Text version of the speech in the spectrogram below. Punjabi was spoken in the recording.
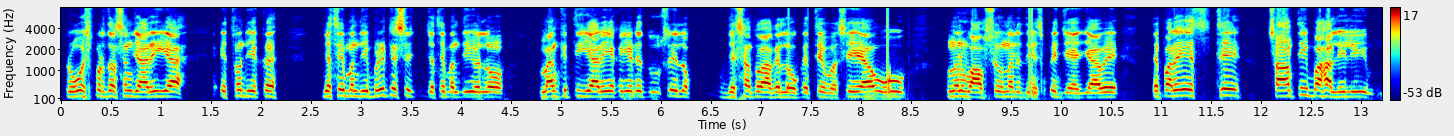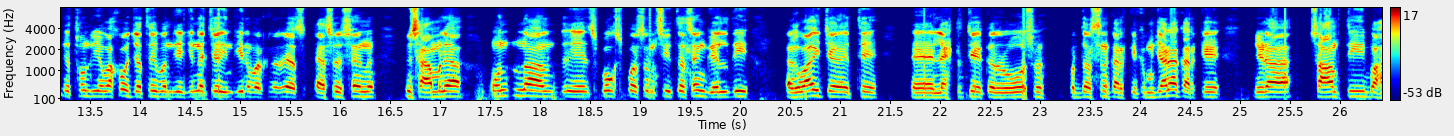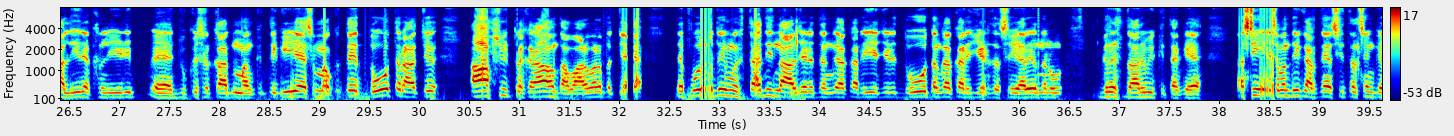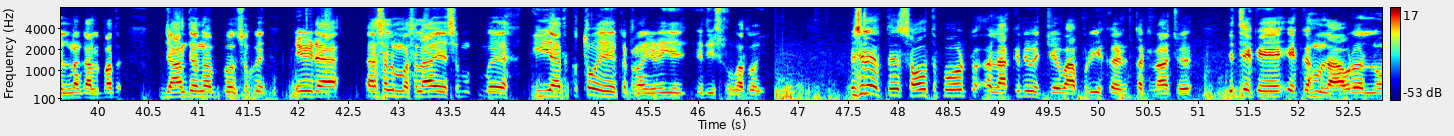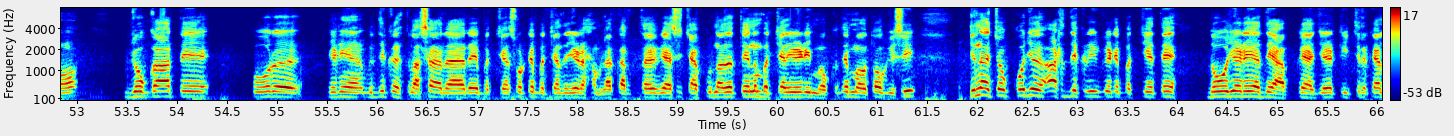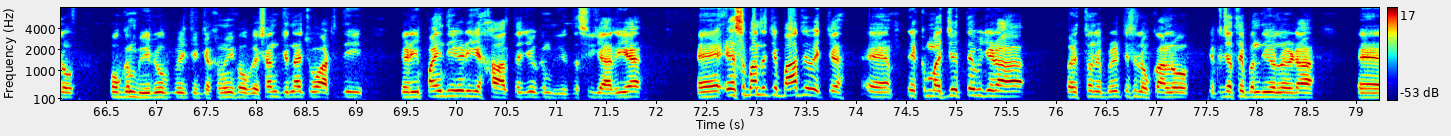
ਰੋਸ ਪ੍ਰਦਰਸ਼ਨ ਜਾਰੀ ਆ। ਇੱਥੋਂ ਦੀ ਇੱਕ ਜਥੇਬੰਦੀ, ਬ੍ਰਿਟਿਸ਼ ਜਥੇਬੰਦੀ ਵੱਲੋਂ ਮੰਗ ਕੀਤੀ ਜਾ ਰਹੀ ਹੈ ਕਿ ਜਿਹੜੇ ਦੂਸਰੇ ਲੋਕ, ਦੇਸ਼ਾਂ ਤੋਂ ਆ ਕੇ ਲੋਕ ਇੱਥੇ ਵਸੇ ਆ, ਉਹ ਉਹਨਾਂ ਨੂੰ ਵਾਪਸ ਉਹਨਾਂ ਦੇ ਦੇਸ਼ ਭੇਜਿਆ ਜਾਵੇ। ਤੇ ਪਰ ਇੱਥੇ ਸ਼ਾਂਤੀ ਬਹਾਲੀ ਲਈ ਇੱਥੋਂ ਦੀਆਂ ਵੱਖ-ਵੱਖ ਜਥੇਬੰਦੀਆਂ ਜਿਨ੍ਹਾਂ 'ਚ ਇੰਡੀਅਨ ਵਰਕਰ ਐਸੋਸੀਏਸ਼ਨ ਵੀ ਸ਼ਾਮਲ ਆ ਉਹਨਾਂ ਦੇ ਸਪੋਕਸਪਰਸਨ ਸੀਤਲ ਸਿੰਘ ਗਿੱਲ ਦੀ ਅਗਵਾਈ 'ਚ ਇੱਥੇ ਅਹ, 'ਚ ਇੱਕ ਰੋਸ ਪ੍ਰਦਰਸ਼ਨ ਕਰਕੇ ਇੱਕ ਮੁਜ਼ਾਹਰਾ ਕਰਕੇ ਜਿਹੜਾ ਸ਼ਾਂਤੀ ਬਹਾਲੀ ਰੱਖਣ ਲਈ ਜਿਹੜੀ ਯੂਕੇ ਸਰਕਾਰ ਨੂੰ ਮੰਗ ਕੀਤੀ ਗਈ ਹੈ। ਇਸ ਮੌਕੇ ਤੇ ਦੋ ਤਰ੍ਹਾਂ 'ਚ ਆਪਸੀ ਟਕਰਾਅ ਹੁੰਦਾ ਵਾਰ-ਵਾਰ ਬੱਚਿਆ ਤੇ ਪੁਲਿਸ ਦੀ ਮੁਖਤਾਦੀ ਨਾਲ ਜਿਹੜੇ ਦੰਗਾਕਾਰੀ ਹੈ, ਜਿਹੜੇ ਦੋ ਦੰਗਾਕਾਰੀ ਜਿਹੜੇ ਦੱਸੇ ਜਾ ਰਹੇ, ਉਹਨਾਂ ਨੂੰ ਗ੍ਰਿਫਤਾਰ ਵੀ ਕੀਤਾ ਗਿਆ ਅਸੀਂ ਇਸ ਸੰਬੰਧੀ ਕਰਦੇ ਹਾਂ ਸੀਤਲ ਸਿੰਘ ਗਿੱਲ ਨਾਲ ਗੱਲਬਾਤ। ਜਾਣਦੇ ਉਹਨਾਂ ਪੁਲਿਸ ਕਿ ਇਹ ਜਿਹੜਾ ਅਸਲ ਮਸਲਾ ਇਸ ਕੀ ਹੈ ਕਿੱਥੋਂ ਇਹ ਘਟਨਾ ਜਿਹੜੀ ਇਹਦੀ ਸ਼ੁਰੂਆਤ ਹੋਈ? ਪਿਛਲੇ ਹਫ਼ਤੇ ਸਾਊਥ ਪੋਰਟ ਇਲਾਕੇ ਦੇ ਵਿੱਚ ਵਾਪਰੀ ਇੱਕ ਘਟਨਾ 'ਚ, ਜਿੱਥੇ ਕਿ ਇੱਕ ਹਮਲਾਵਰ ਵੱਲੋਂ ਯੋਗਾ ਤੇ ਹੋਰ ਜਿਹੜੀਆਂ ਵਿਦਿਅਕ ਕਲਾਸਾਂ ਰਹਿ ਰਹੇ ਬੱਚਿਆਂ, ਛੋਟੇ ਬੱਚਿਆਂ ਤੇ ਜਿਹੜਾ ਹਮਲਾ ਕਰਤਾ ਗਿਆ ਸੀ। ਚਾਕੂ ਨਾਲ ਤੇ ਤਿੰਨ ਬੱਚਿਆਂ ਦੀ ਜਿਹੜੀ ਮੌਕੇ ਤੇ ਮੌਤ ਹੋ ਗਈ ਸੀ। ਜਿਨ੍ਹਾਂ ਚੋਂ ਕੁਝ 8 ਦੇ ਕਰੀਬ ਜਿਹੜੇ ਬੱਚੇ ਤੇ ਦੋ ਜਿਹੜੇ ਅਧਿਆਪਕ ਹੈ ਜਿਹੜੇ ਟੀਚਰ ਕਹਿ ਲਓ, ਉਹ ਗੰਭੀਰ ਰੂਪ ਵਿੱਚ ਜ਼ਖਮੀ ਹੋ ਗਏ ਸਨ, ਜਿਨ੍ਹਾਂ ਚੋਂ 8 ਦੀ ਜਿਹੜੀ ਪੰਜ ਦੀ ਜਿਹੜੀ ਹਾਲਤ ਹੈ ਜੀ ਉਹ ਗੰਭੀਰ ਦੱਸੀ ਜਾ ਰਹੀ ਹੈ। ਇਸ ਸੰਬੰਧ ਚ ਬਾਅਦ ਦੇ ਵਿੱਚ ਇੱਕ ਮਸਜਿਦ ਤੇ ਵੀ ਜਿਹੜਾ ਇੱਥੋਂ ਦੇ ਬ੍ਰਿਟਿਸ਼ ਲੋਕਾਂ ਵੱਲੋਂ ਇੱਕ ਜਥੇਬੰਦੀ ਵੱਲੋਂ ਜਿਹੜਾ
